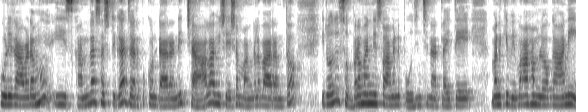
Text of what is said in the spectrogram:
కూడి రావడము ఈ స్కంద షష్ఠిగా జరుపుకుంటారండి. చాలా విశేషం మంగళవారంతో. ఈరోజు సుబ్రహ్మణ్య స్వామిని పూజించినట్లయితే మనకి వివాహంలో కానీ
